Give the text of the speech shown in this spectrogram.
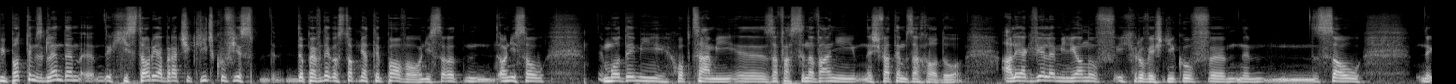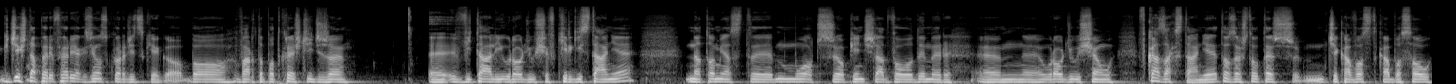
i pod tym względem historia braci Kliczków jest do pewnego stopnia typową. Oni są, oni są młodymi chłopcami e, zafascynowani światem zachodu, ale jak wiele milionów ich rówieśników e, są gdzieś na peryferiach Związku Radzieckiego, bo warto podkreślić, że E, Witali urodził się w Kirgistanie, natomiast młodszy o 5 lat Wołodymyr urodził się w Kazachstanie. To zresztą też ciekawostka, bo są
